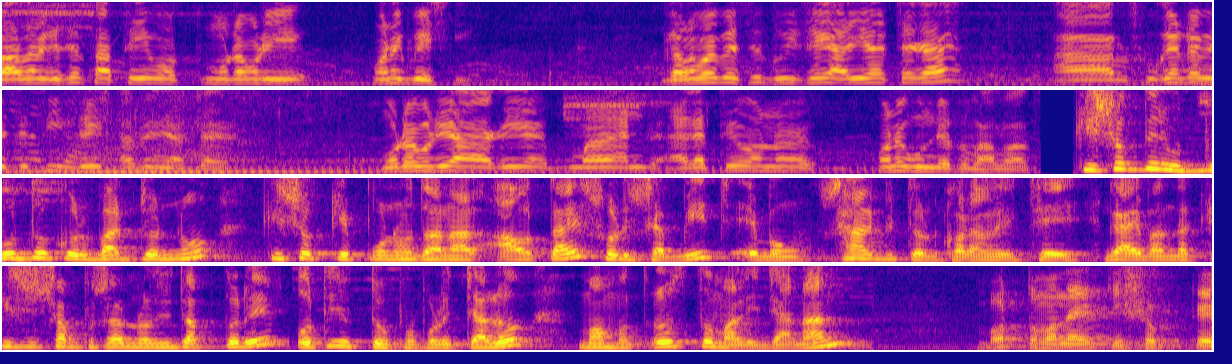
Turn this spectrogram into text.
বাজার গেছে, তার থেকে মোটামুটি অনেক বেশি। গালাবা বেছে দুই থেকে আড়াই হাজার টাকা, আর শুকানটা বেছে তিন থেকে সাড়ে তিন হাজার টাকা। মোটামুটি আগে আগের থেকে অনেক অনেক উন্নত ভালো আছে। কৃষকদের উদ্বুদ্ধ করবার জন্য কৃষককে প্রণোদনার আওতায় সরিষা বীজ এবং সার বিতরণ করা হয়েছে। গাইবান্ধা কৃষি সম্প্রসারণ অধিদপ্তরের অতিরিক্ত উপপরিচালক মোহাম্মদ রোস্তম আলী জানান বর্তমানে কৃষককে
